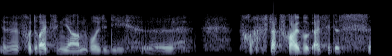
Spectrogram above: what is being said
Äh, vor 13 Jahren wollte die äh, Stadt Freiburg, als sie das äh,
